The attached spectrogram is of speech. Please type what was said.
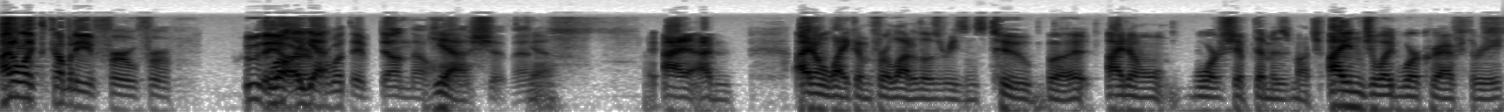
I don't like the company for for who they Well, are, yeah. for what they've done though. Yeah. Holy shit, man. Yeah, I, I'm. I don't like them for a lot of those reasons too, but I don't worship them as much. I enjoyed Warcraft three.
